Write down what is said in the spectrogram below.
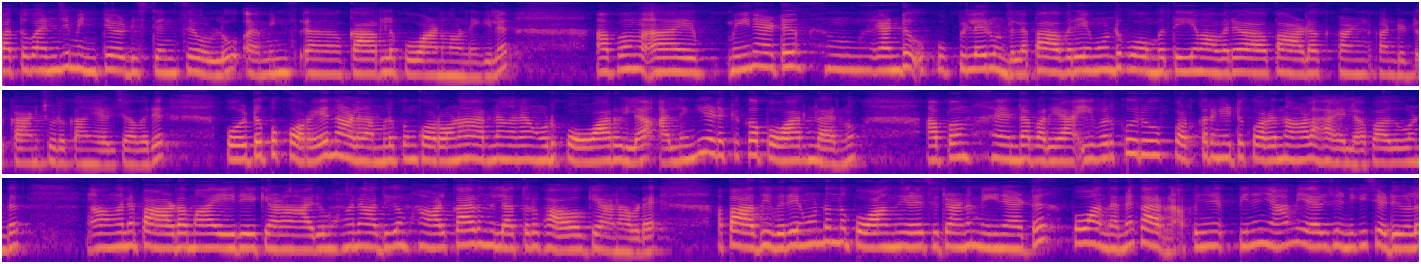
പത്ത് പതിനഞ്ച് മിനിറ്റ് ഡിസ്റ്റൻസേ ഉള്ളൂ. മീൻസ് കാറിൽ പോവാണെന്നുണ്ടെങ്കിൽ. അപ്പം മെയിനായിട്ട് രണ്ട് പിള്ളേരുണ്ടല്ലോ. അപ്പോൾ അവരെയും കൊണ്ട് പോകുമ്പോഴത്തേക്കും അവരെ ആ പാടമൊക്കെ കണ്ടിട്ട് കാണിച്ചു കൊടുക്കാൻ വിചാരിച്ചു. അവർ പോയിട്ട് ഇപ്പോൾ കുറേ നാൾ നമ്മളിപ്പം കൊറോണ കാരണം അങ്ങനെ അങ്ങോട്ട് പോവാറില്ല. അല്ലെങ്കിൽ ഇടയ്ക്കൊക്കെ പോകാറുണ്ടായിരുന്നു അപ്പം എന്താ പറയുക ഇവർക്കൊരു പുറത്തിറങ്ങിയിട്ട് കുറേ നാളായല്ലോ. അപ്പോൾ അതുകൊണ്ട് അങ്ങനെ പാടം ആ ഏരിയയൊക്കെയാണ് ആരും അങ്ങനെ അധികം ആൾക്കാരൊന്നും ഇല്ലാത്തൊരു ഭാഗമൊക്കെയാണ് അവിടെ. അപ്പോൾ അത് ഇവരെയും കൊണ്ടൊന്ന് പോകാമെന്ന് വിചാരിച്ചിട്ടാണ് മെയിനായിട്ട് പോകാൻ തന്നെ കാരണം. പിന്നെ പിന്നെ ഞാൻ വിചാരിച്ചു എനിക്ക് ചെടികൾ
